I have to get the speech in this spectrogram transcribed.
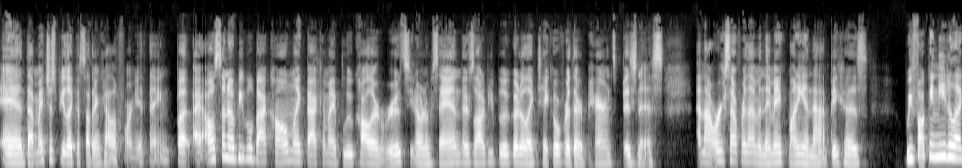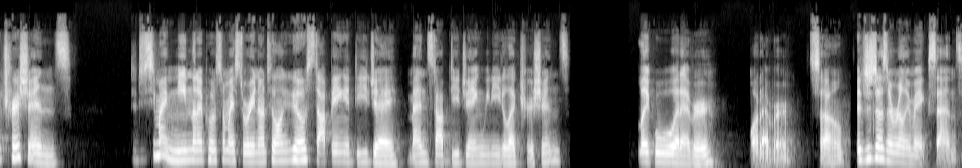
And that might just be like a Southern California thing. But I also know people back home, like back in my blue collar roots, you know what I'm saying? There's a lot of people who go to like take over their parents' business and that works out for them and they make money in that because we fucking need electricians. Did you see my meme that I posted on my story not too long ago? Stop being a DJ. Men stop DJing. We need electricians like whatever, whatever. So it just doesn't really make sense.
